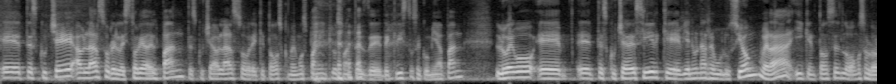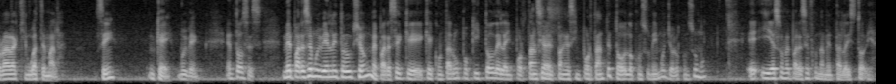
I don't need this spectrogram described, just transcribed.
Eh, te escuché hablar sobre la historia del pan, te escuché hablar sobre que todos comemos pan, incluso antes de, de Cristo se comía pan. Luego eh, eh, te escuché decir que viene una revolución, ¿verdad? Y que entonces lo vamos a lograr aquí en Guatemala. ¿Sí? Ok, muy bien. Entonces, me parece muy bien la introducción, me parece que, que contar un poquito de la importancia del pan es importante, todos lo consumimos, yo lo consumo, eh, y eso me parece fundamental la historia.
